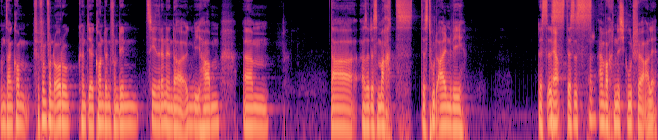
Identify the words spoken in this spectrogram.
und sagen, komm, für 500 Euro könnt ihr Content von den zehn Rennen da irgendwie haben. Ähm, da, also das macht, das tut allen weh. Das ist, ja. das ist einfach nicht gut für alle.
